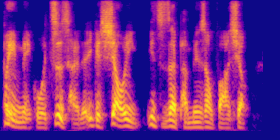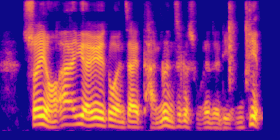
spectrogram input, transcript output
被美国制裁的一个效应一直在盘面上发酵，所以哦，啊，越来越多人在谈论这个所谓的联电。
